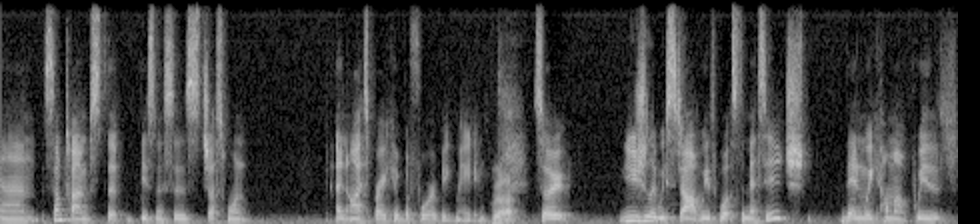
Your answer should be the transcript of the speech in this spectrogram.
Um, sometimes that businesses just want an icebreaker before a big meeting. Right. So usually we start with what's the message, then we come up with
